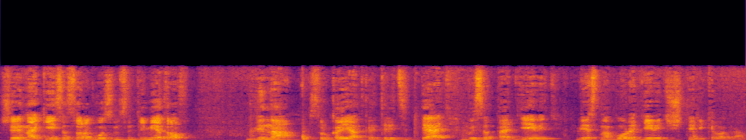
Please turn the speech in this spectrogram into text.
Ширина кейса 48 сантиметров. Длина с рукояткой 35, высота 9, вес набора 9,4 кг.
